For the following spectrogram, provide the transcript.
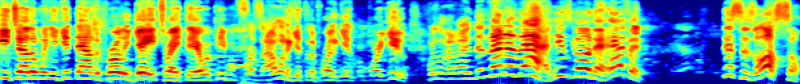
each other when you get down to pearly gates right there where people, I want to get to the pearly gates before you. None of that. He's going to heaven. This is awesome.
